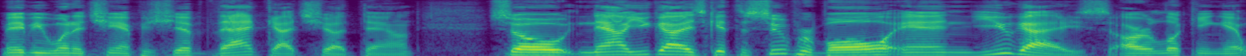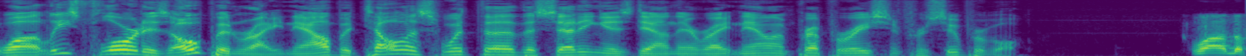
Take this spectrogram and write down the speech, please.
maybe win a championship. That got shut down. So now you guys get the Super Bowl, and you guys are looking at well, at least Florida's open right now. But tell us what the the setting is down there right now in preparation for Super Bowl. Well, the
